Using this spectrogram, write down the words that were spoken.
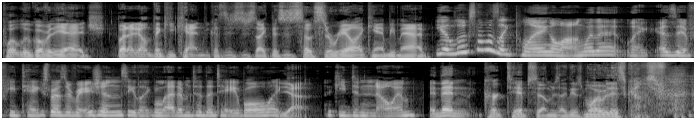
put Luke over the edge, but I don't think he can because he's just like, this is so surreal. I can't be mad. Yeah, Luke's almost like playing along with it, like as if he takes reservations. He like led him to the table, like Yeah. like he didn't know him. And then Kirk tips him. He's like, "There's more where this comes from."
